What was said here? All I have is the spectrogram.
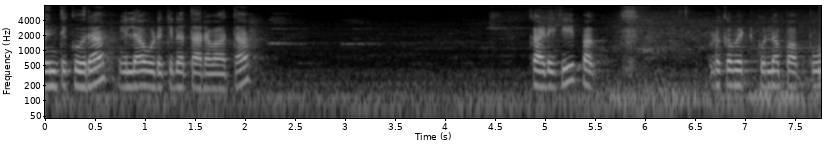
మెంతికూర ఇలా ఉడికిన తర్వాత కడిగి ప ఉడకబెట్టుకున్న పప్పు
